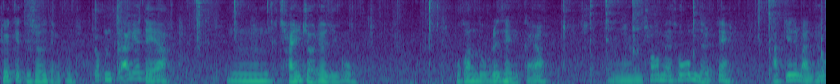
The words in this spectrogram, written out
그렇게 드셔도 되고 조금 짜게 돼야 음, 잘 절여지고 보관도 오래 되니까요. 음, 처음에 소금 넣을 때 아끼지 마시고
